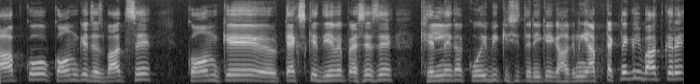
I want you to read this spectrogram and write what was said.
आपको कौम के जज्बात से कौम के टैक्स के दिए हुए पैसे से खेलने का कोई भी किसी तरीके का हक नहीं आप टेक्निकल बात करें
